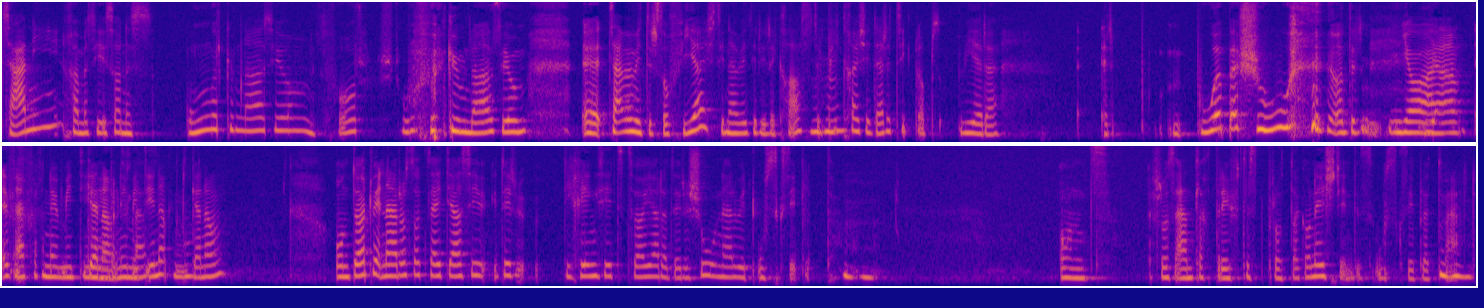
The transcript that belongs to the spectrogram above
10, kommen sie in so ein Untergymnasium, ein Vorstufengymnasium, äh, zusammen mit der Sophia ist sie dann wieder in der Klasse. Der Pika ist in dieser Zeit, glaube ich, wie eine, eine Bubenschule oder Ja, Ja, einfach, einfach- nicht mit ihnen. Genau, nicht mit ihnen. Klasse, Genau. Und dort wird dann auch so gesagt, ja, sie, der, die Kinder sind jetzt zwei Jahre an dieser Schule und dann wird ausgesiedelt. Und schlussendlich trifft es die Protagonistin, das ausgesiedelt werden.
